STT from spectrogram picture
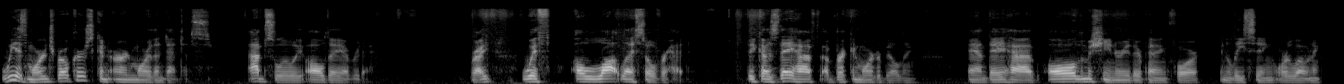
we as mortgage brokers can earn more than dentists. Absolutely, all day, every day right? With a lot less overhead because they have a brick and mortar building and they have all the machinery they're paying for in leasing or loaning.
